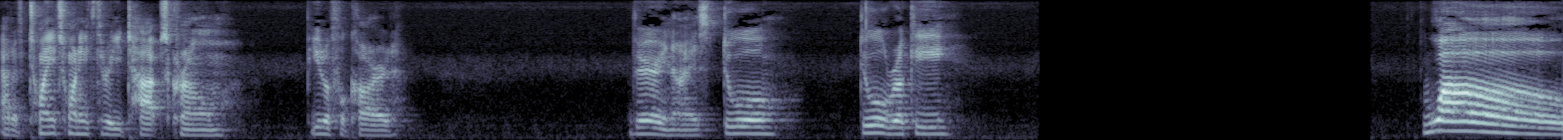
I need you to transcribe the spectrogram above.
out of 2023 Topps Chrome. Beautiful card. Very nice. Dual, dual rookie. Whoa!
